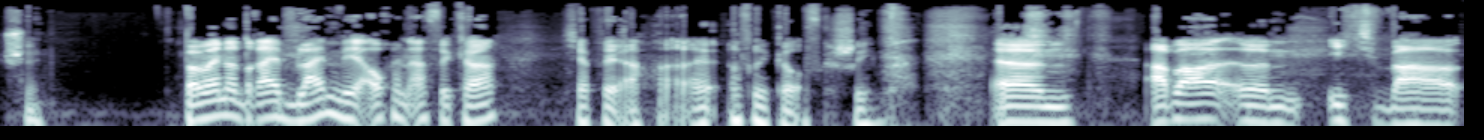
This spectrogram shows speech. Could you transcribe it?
Schön. Bei meiner drei bleiben wir auch in Afrika. Ich habe ja Afrika aufgeschrieben. ähm, aber ähm, ich war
